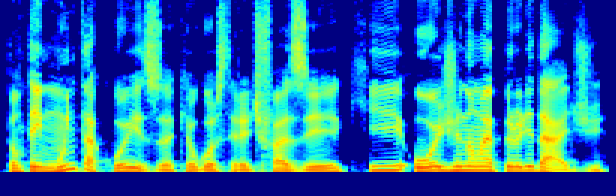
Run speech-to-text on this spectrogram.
Então, tem muita coisa que eu gostaria de fazer que hoje não é prioridade.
